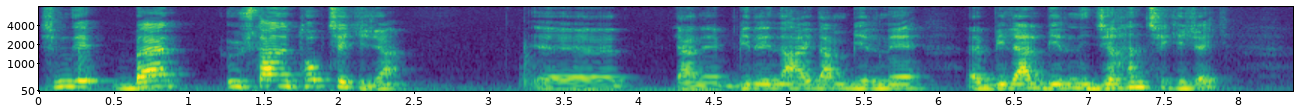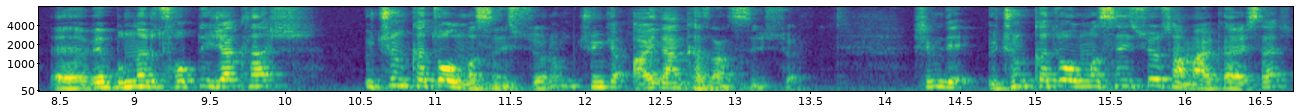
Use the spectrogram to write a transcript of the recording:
Şimdi ben 3 tane top çekeceğim. Ee, yani birini Aydan birini e, Bilal birini Cihan çekecek. Ee, ve bunları toplayacaklar. 3'ün katı olmasını istiyorum. Çünkü Aydan kazansın istiyorum. Şimdi 3'ün katı olmasını istiyorsam arkadaşlar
